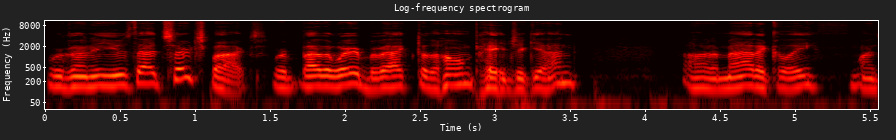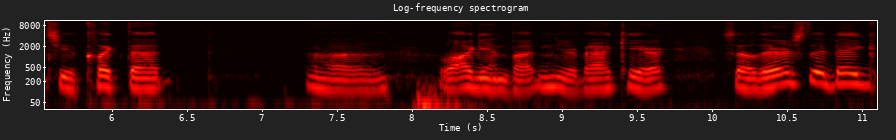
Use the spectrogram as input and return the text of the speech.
we're going to use that search box. We're, by the way, we're back to the home page again automatically. Once you click that uh, login button, you're back here. So there's the big,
